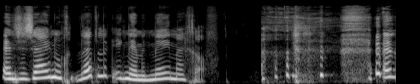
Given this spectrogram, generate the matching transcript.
En ze zei nog letterlijk, ik neem het mee in mijn graf. En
